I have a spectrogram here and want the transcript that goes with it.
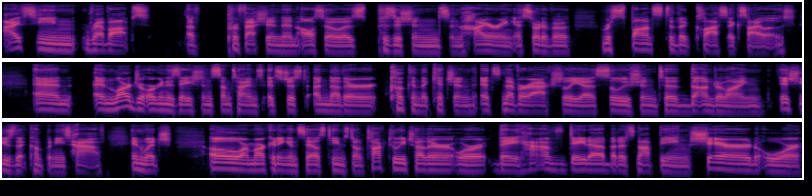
I've seen RevOps profession and also as positions and hiring as sort of a response to the classic silos. And in larger organizations, sometimes it's just another cook in the kitchen. It's never actually a solution to the underlying issues that companies have, in which, oh, our marketing and sales teams don't talk to each other, or they have data, but it's not being shared, or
